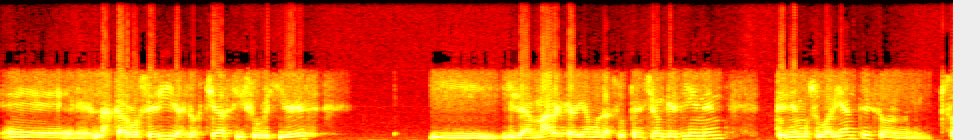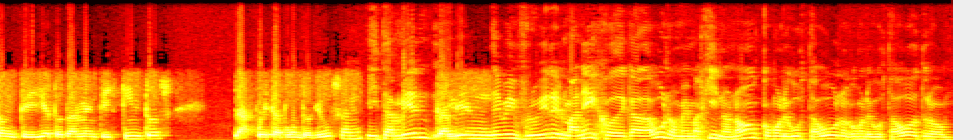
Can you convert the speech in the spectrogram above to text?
eh, las carrocerías, los chasis, su rigidez y, y, la marca, digamos, la suspensión que tienen, tenemos su variante, son, son te diría, totalmente distintos las puestas a punto que usan. Y también, también debe, influir el manejo de cada uno, me imagino, ¿no? Cómo le gusta a uno, cómo le gusta a otro.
